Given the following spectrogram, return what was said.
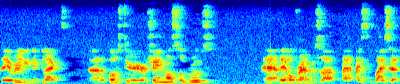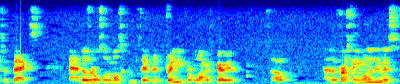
They really neglect uh, the posterior chain muscle groups and they overemphasize biceps and pecs. And those are also the muscle groups they've been training for the longest period. So uh, the first thing you want to do is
